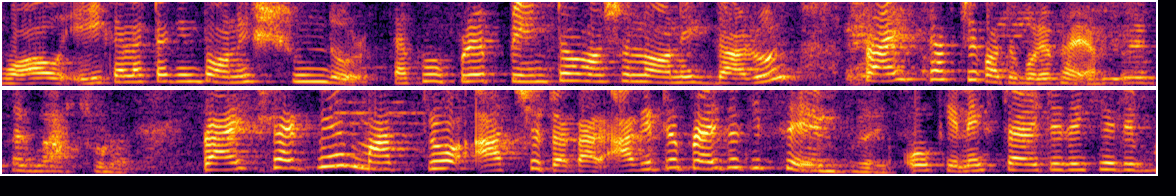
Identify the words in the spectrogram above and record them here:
ওয়াও এই কালারটা কিন্তু অনেক সুন্দর। দেখো উপরে প্রিন্টটাও মাসাল্লাহ অনেক দারুণ। প্রাইস থাকছে কত করে ভাইয়া? প্রাইস থাকবে মাত্র আটশো টাকা। আর আগেরটার প্রাইসও কি সেম ওকে নেক্সট আইটা দেখিয়ে দেব।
